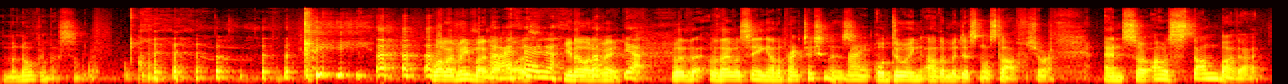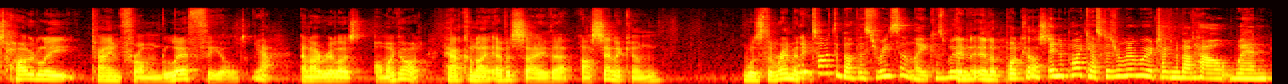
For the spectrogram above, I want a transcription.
monogamous. what I mean by that was, know. you know what I mean? Yeah. Well, they were seeing other practitioners Right. or doing other medicinal stuff. Sure. And so I was stunned by that. Totally came from left field. Yeah. And I realized, oh my God, how can I ever say that arsenicum was the remedy? We talked about this recently because we were in, in a podcast? in a podcast because remember we were talking about how when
